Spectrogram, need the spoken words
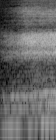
Yo,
